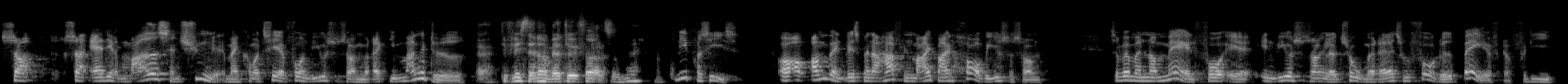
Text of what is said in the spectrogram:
så, så er det meget sandsynligt, at man kommer til at få en virussæson med rigtig mange døde. Ja, de fleste ender med at dø før eller siden. Ja. Lige præcis. Og, og omvendt, hvis man har haft en meget, meget hård virussæson, så vil man normalt få øh, en virussæson eller to med relativt få døde bagefter, fordi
